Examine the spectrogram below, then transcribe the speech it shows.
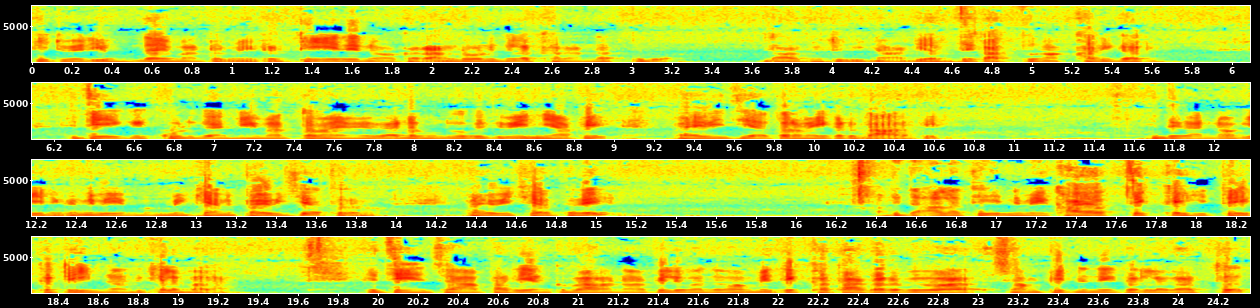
ඊට වැඩිය හොඳයි මට මේක තේරෙනවා කරන්න ඕනේ කියලා කරන්නත් පුළුවන් දවසට විනාඩියක් දෙකක් තුනක් හරි කරනවා ඉතින් ඒකේ කුළු ගැනීමක් තමයි මේ වැඩමුළුවකදී වෙන්නේ. අපි පැය 24 මේකට දාලා තියෙනවා. ඉඳ ගන්නවා කියන එක නෙවෙයි මම කියන්නේ පැය 24. පැය 24 අපි දාලා තියෙන්නේ මේ කයත් එක්ක හිත එකට ඉන්නවද කියලා බලන්න. ඒ නිසා පරියංක භාවනාව පිළිබඳව මම මෙතෙක් කතා කරපුවා සම්පින්නණය කරලා ගත්තොත්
